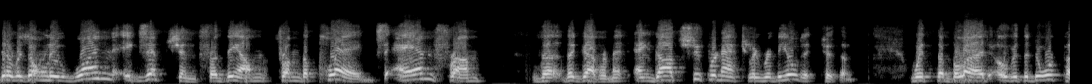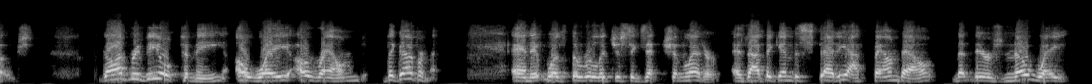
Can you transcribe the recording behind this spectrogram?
there was only one exemption for them from the plagues and from the, the government, and God supernaturally revealed it to them with the blood over the doorpost. God revealed to me a way around the government, and it was the religious exemption letter. As I began to study, I found out that there's no way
